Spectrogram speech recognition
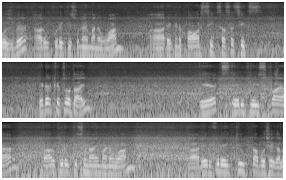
বসবে, আর উপরে কিছু নাই মানে ওয়ান আর এখানে পাওয়ার সিক্স আছে সিক্স এটার ক্ষেত্রেও তাই। এক্সের উপরে স্কোয়ার তার উপরে কিছু নাই মানে ওয়ান আর এর উপরে এই কিউবটা বসে গেল।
